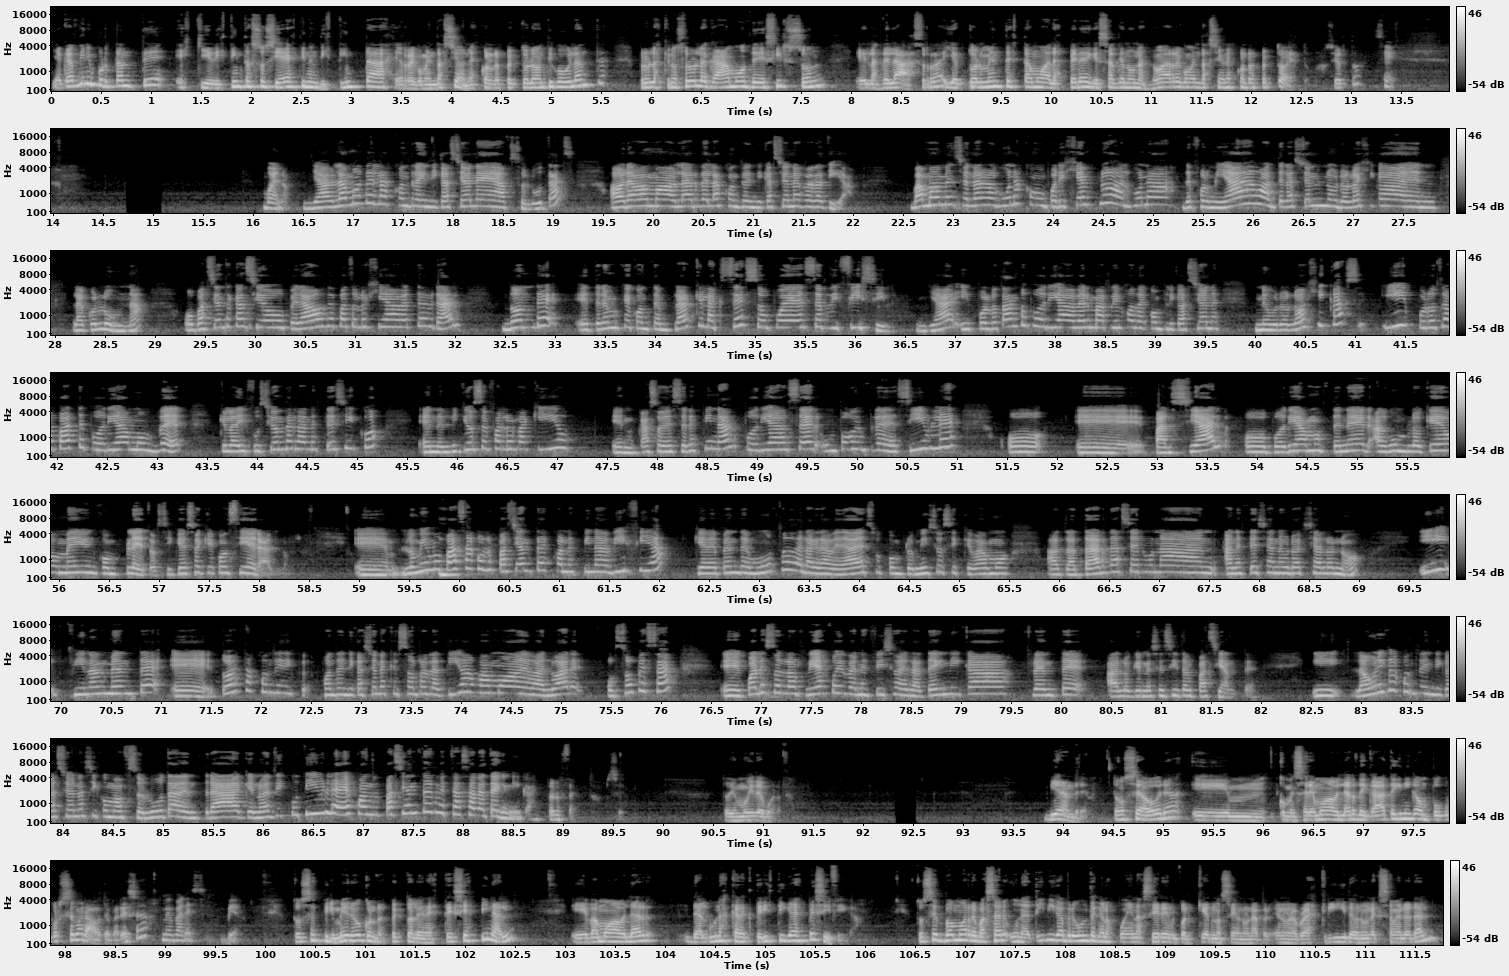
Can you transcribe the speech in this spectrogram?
Y acá es bien importante es que distintas sociedades tienen distintas eh, recomendaciones con respecto a los anticoagulantes, pero las que nosotros le acabamos de decir son eh, las de la ASRA y actualmente estamos a la espera de que salgan unas nuevas recomendaciones con respecto a esto, ¿no es cierto? Sí. Bueno, ya hablamos de las contraindicaciones absolutas, ahora vamos a hablar de las contraindicaciones relativas. Vamos a mencionar algunas como por ejemplo algunas deformidades o alteraciones neurológicas en la columna, o pacientes que han sido operados de patología vertebral, donde eh, tenemos que contemplar que el acceso puede ser difícil, ¿ya? Y por lo tanto podría haber más riesgo de complicaciones neurológicas y por otra parte podríamos ver que la difusión del anestésico en el líquido cefalorraquídeo, en caso de ser espinal, podría ser un poco impredecible o eh, parcial o podríamos tener algún bloqueo medio incompleto, así que eso hay que considerarlo. Eh, lo mismo pasa con los pacientes con espina bífida, que depende mucho de la gravedad de su compromiso, si es que vamos a tratar de hacer una anestesia neuroaxial o no. Y finalmente, eh, todas estas contraindicaciones que son relativas, vamos a evaluar o sopesar eh, cuáles son los riesgos y beneficios de la técnica frente a lo que necesita el paciente. Y la única contraindicación así como absoluta de entrada que no es discutible es cuando el paciente rechaza la técnica. Perfecto, sí. Estoy muy de acuerdo. Bien, Andrea. Entonces ahora em, comenzaremos a hablar de cada técnica un poco por separado, ¿te parece? Me parece. Bien. Entonces primero, con respecto a la anestesia espinal, eh, vamos a hablar de algunas características específicas. Entonces vamos a repasar una típica pregunta que nos pueden hacer en cualquier, no sé, en una, en una prueba escrita o en un examen oral,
